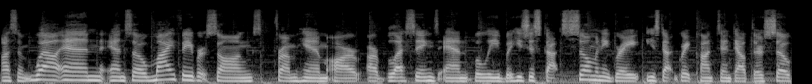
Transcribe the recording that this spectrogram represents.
Awesome. Well, and, and so my favorite songs from him are, are blessings and believe, but he's just got so many great, he's got great content out there. So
